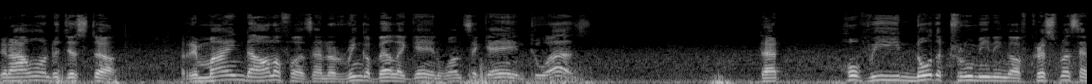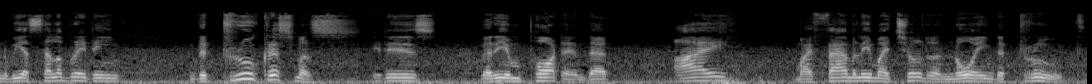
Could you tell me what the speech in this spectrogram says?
You know, I want to just uh, remind all of us and uh, ring a bell again, once again, to us that hope we know the true meaning of Christmas and we are celebrating the true Christmas. It is very important that I, my family, my children, knowing the truth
